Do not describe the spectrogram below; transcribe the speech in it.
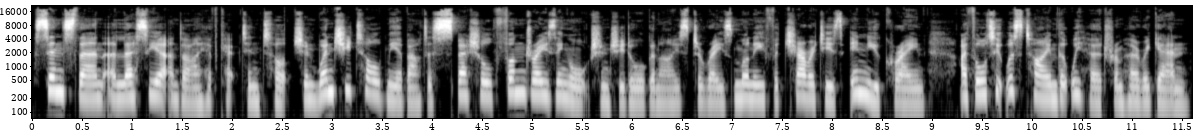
Since then, Alessia and I have kept in touch, and when she told me about a special fundraising auction she'd organised to raise money for charities in Ukraine, I thought it was time that we heard from her again.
